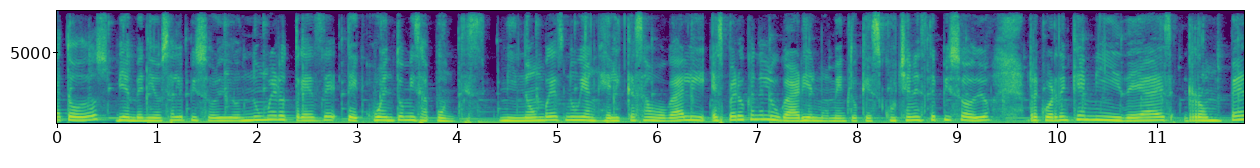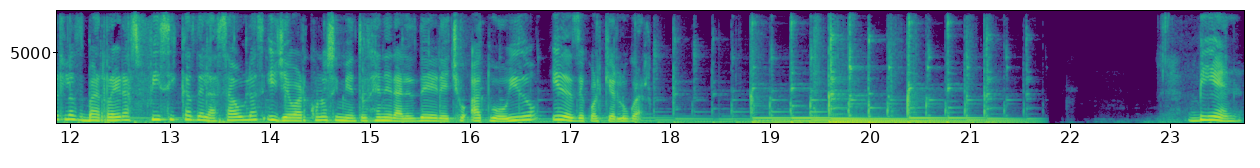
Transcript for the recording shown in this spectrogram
a todos, bienvenidos al episodio número 3 de Te cuento mis apuntes. Mi nombre es Nubia Angélica Sabogal y espero que en el lugar y el momento que escuchen este episodio recuerden que mi idea es romper las barreras físicas de las aulas y llevar conocimientos generales de derecho a tu oído y desde cualquier lugar. Bien,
